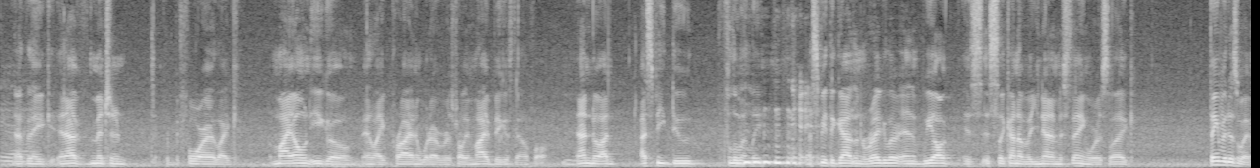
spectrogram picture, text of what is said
And I think, and I've mentioned before, like my own ego and like pride and whatever is probably my biggest downfall. And I know I I speak dude fluently. I speak to guys on the regular, and we all it's it's like kind of a unanimous thing where it's like, think of it this way:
